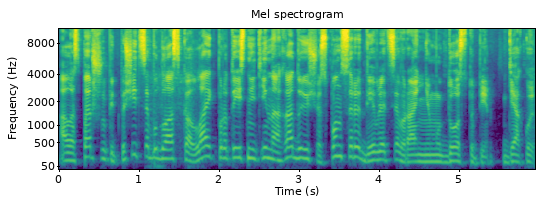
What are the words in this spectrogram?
Але спершу підпишіться, будь ласка, лайк протисніть і нагадую, що спонсори дивляться в ранньому доступі. Дякую.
